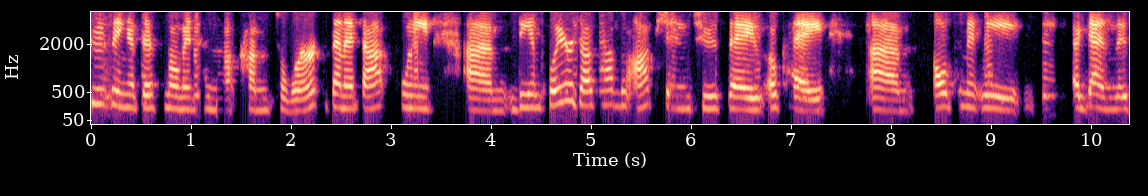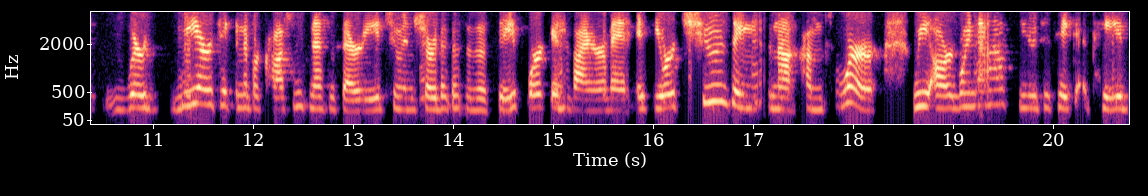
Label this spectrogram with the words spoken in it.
choosing at this moment to not come to work, then at that point, um, the employer does have the option to say, okay, um, ultimately, again, this we're we are taking the precautions necessary to ensure that this is a safe work environment. If you're choosing to not come to work, we are going to ask you to take paid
